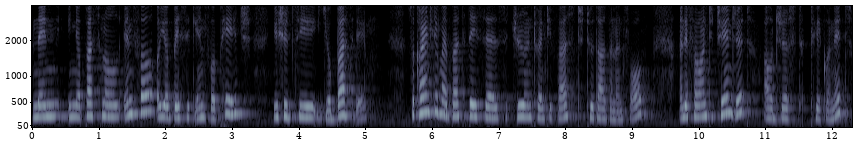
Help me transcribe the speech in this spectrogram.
And then in your personal info or your basic info page, you should see your birthday. So currently my birthday says June 21st, 2004. And if I want to change it, I'll just click on it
